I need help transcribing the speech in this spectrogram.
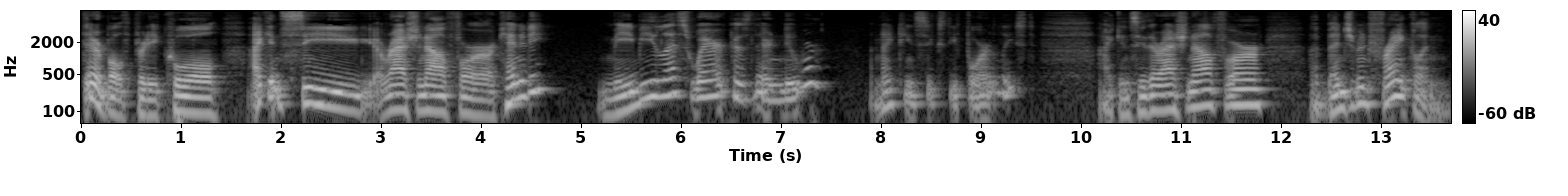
They're both pretty cool. I can see a rationale for Kennedy, maybe less wear because they're newer, 1964 at least. I can see the rationale for a Benjamin Franklin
